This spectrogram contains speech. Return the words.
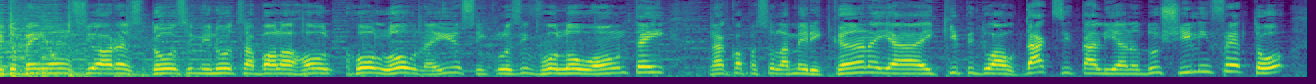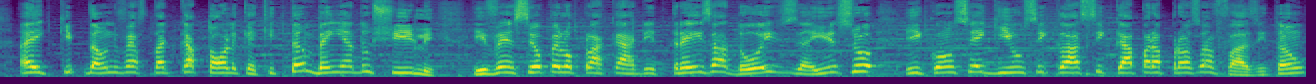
Muito bem, 11 horas 12 minutos, a bola rolou, não é isso? Inclusive rolou ontem na Copa Sul-Americana e a equipe do Audax Italiano do Chile enfrentou a equipe da Universidade Católica, que também é do Chile, e venceu pelo placar de 3 a 2, é isso, e conseguiu se classificar para a próxima fase. Então,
